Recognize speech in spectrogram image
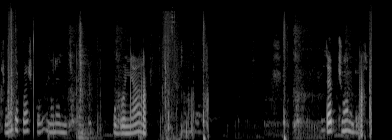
Чому так важко мене не чекати? О, Та чого не працює?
